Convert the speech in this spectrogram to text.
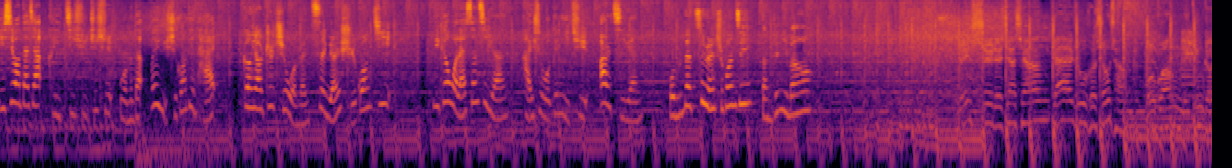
也希望大家可以继续支持我们的微雨时光电台。更要支持我们次元时光机，你跟我来三次元，还是我跟你去二次元？我们在次元时光机等着你们哦。淋湿的家乡该如何收场？火光里定格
